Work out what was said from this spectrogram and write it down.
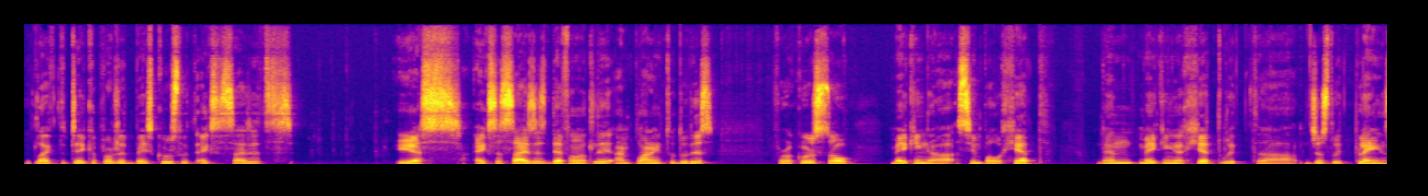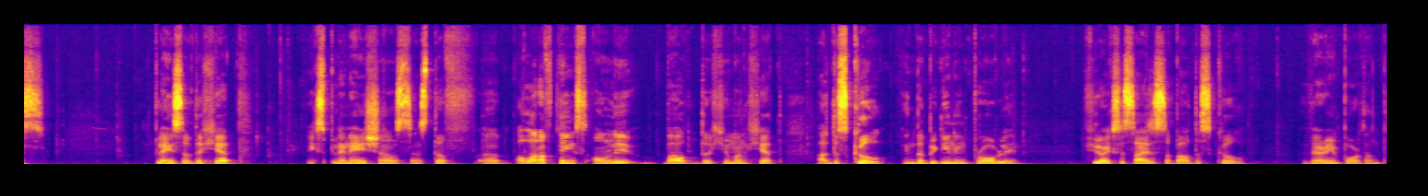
Would like to take a project-based course with exercises Yes, exercises, definitely. I'm planning to do this for a course. So making a simple head, then making a head with uh, just with planes, planes of the head, explanations and stuff. Uh, a lot of things only about the human head. Uh, the skull in the beginning probably. Few exercises about the skull, very important.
